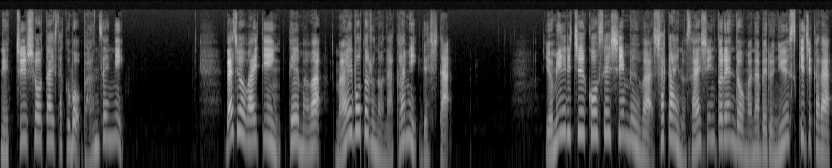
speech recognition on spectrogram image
熱中症対策も万全に。ラジオワイティーンテーマはマイボトルの中身でした。読売中高生新聞は社会の最新トレンドを学べるニュース記事から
